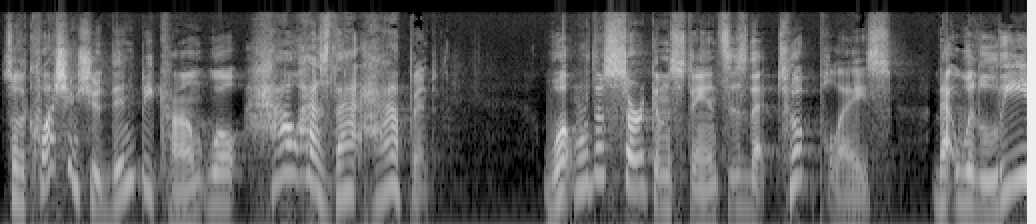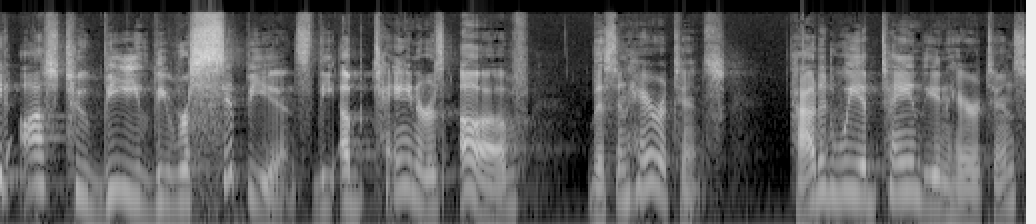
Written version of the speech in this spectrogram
So the question should then become well, how has that happened? What were the circumstances that took place that would lead us to be the recipients, the obtainers of this inheritance. How did we obtain the inheritance?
